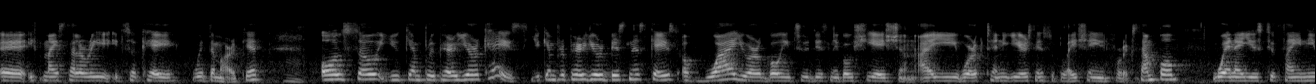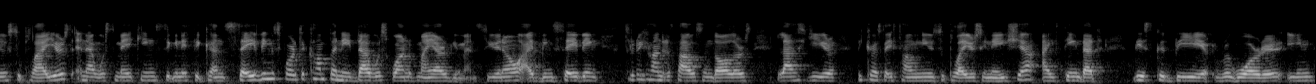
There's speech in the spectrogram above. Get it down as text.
uh, if my salary it's okay with the market. Mm. Also, you can prepare your case. You can prepare your business case of why you are going to this negotiation. I worked 10 years in supply chain, for example. When I used to find new suppliers and I was making significant savings for the company, that was one of my arguments. You know, I've been saving $300,000 last year because I found new suppliers in Asia. I think that this could be rewarded in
